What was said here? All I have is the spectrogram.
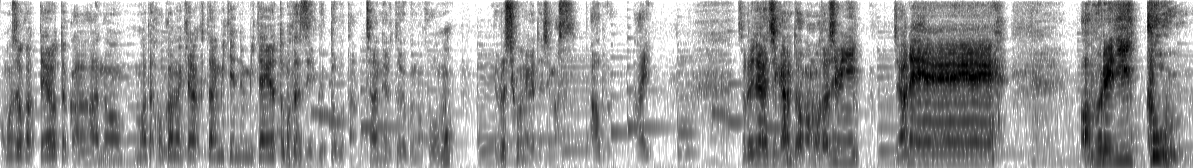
面白かったよとか、あの、また他のキャラクター見てるの見たいよと思ったらぜひグッドボタン、チャンネル登録の方もよろしくお願いいたします。アブ。はい。それでは次回の動画もお楽しみにじゃあねーアブレディゴー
